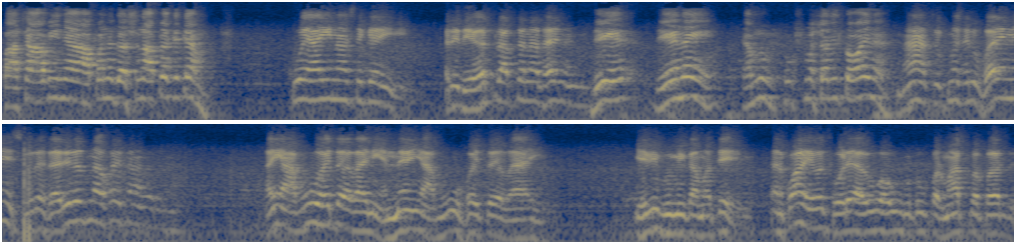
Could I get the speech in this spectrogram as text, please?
પાછા આવીને આપણને દર્શન આપે કે કેમ? કોઈ આવી ના શકે. અરે દેહ જ પ્રાપ્ત ના થાય ને. દેહ દેહ નહીં એમનું સૂક્ષ્મ શરીર તો હોય ને. ના સૂક્ષ્મ શરીર હોય નહીં. શરીર જ ના હોય ત્યાં. અહીં આવવું હોય તો અવાય નહીં. એમને અહીં આવવું હોય તો અવાય. એવી ભૂમિકામાં છે. અને કોણ એવો છોડે આવું આવું મોટું પરમાત્મા પદ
